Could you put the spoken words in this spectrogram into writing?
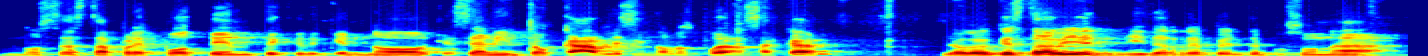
no sé, hasta prepotente, que, que, no, que sean intocables y no los puedan sacar. Yo creo que está bien y de repente, pues una,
